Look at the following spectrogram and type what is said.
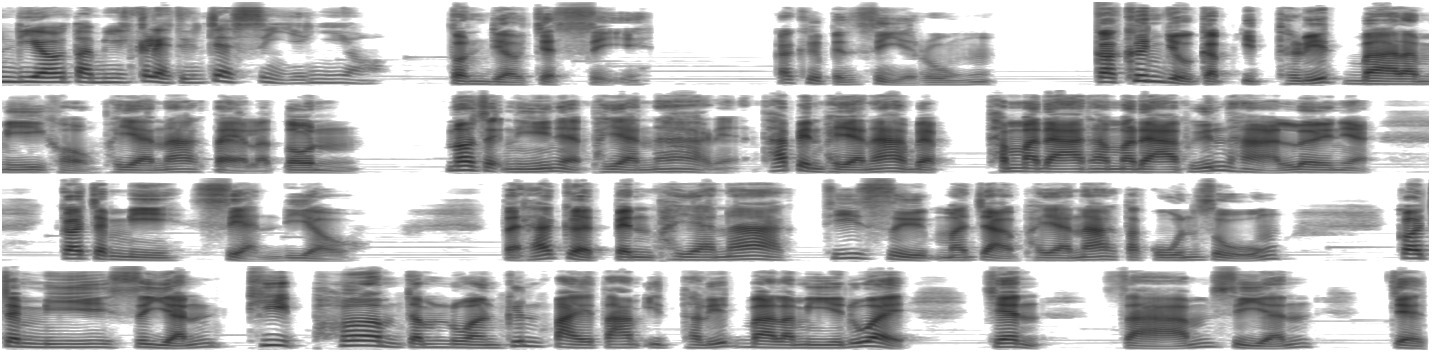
นเดียวแต่มีเกล็ดถึงเจ็ดสีอย่างนี้หรอตนเดียวเจ็ดสี ก็คือเป็นสีรุง้ง ก็ขึ้นอยู่กับอิทธิฤทธิบารมีของพญานาคแต่ละตน นอกจากนี้เนี่ยพญานาคเนี่ยถ้าเป็นพญานาคแบบธรรมดาธรรมดาพื้นฐานเลยเนี่ยก็จะมีเสียนเดียว แต่ถ้าเกิดเป็นพญานาคที่สืบมาจากพญานาคตระกูลสูง ก็จะมีเสียนที่เพิ่มจำนวนขึ้นไปตามอิทธิฤทธิบารมีด้วย เช่นสามเสียนเจ็ด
